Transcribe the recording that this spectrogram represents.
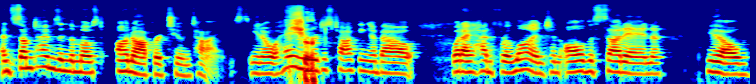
And sometimes in the most unopportune times. You know, hey, Sure. we were just talking about what I had for lunch, and all of a sudden, you know,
